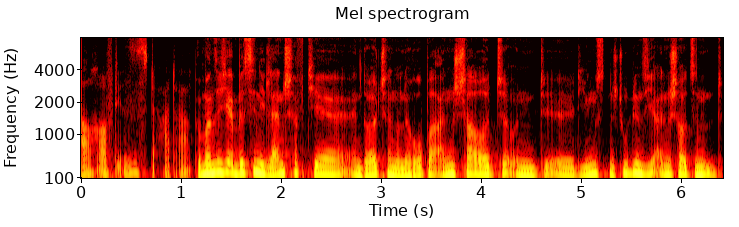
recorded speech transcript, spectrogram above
auch auf dieses Startup. Wenn man sich ein bisschen die Landschaft hier in Deutschland und Europa anschaut und äh, die jüngsten Studien sich anschaut, sind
